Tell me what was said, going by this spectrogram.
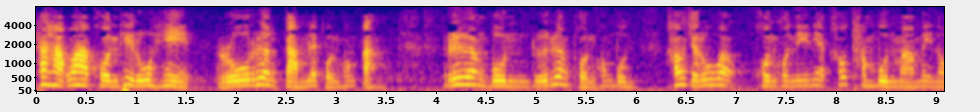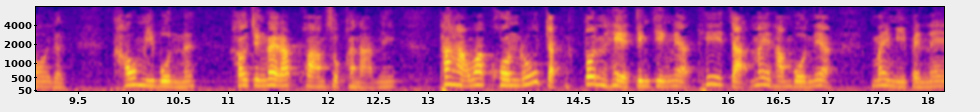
ถ้าหากว่าคนที่รู้เหตุ รู้เรื่องกรรมและผลของกรรม เรื่องบุญหรือเรื่องผลของบุญ เขาจะรู้ว่าคนคนนี้เนี่ยเขาทำบุญมาไม่น้อยเลยเขามีบุญนะเขาจึงได้รับความสุขขนาดนี้ ถ้าหากว่าคนรู้จักต้นเหตุจริง ๆ เนี่ยที่จะไม่ทำบุญเนี่ยไม่มีเป็นแน่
